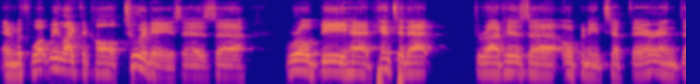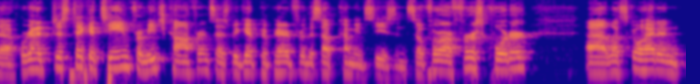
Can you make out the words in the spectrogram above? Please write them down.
And with what we like to call two a days, as uh, World B had hinted at throughout his uh, opening tip there. And uh, we're going to just take a team from each conference as we get prepared for this upcoming season. So for our first quarter, uh, let's go ahead and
